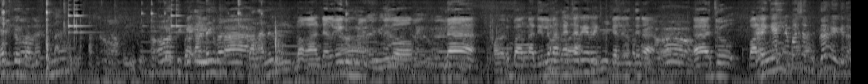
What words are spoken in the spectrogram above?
Ya banget. Oh, tiga Bang Andel, kembang. Bang. Bang Andel kayak gue melindungi to. Nah, kembang Andel mah kecer rek kali tira. Ah, jo paling Paling kayaknya pasar budak kayak kita.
